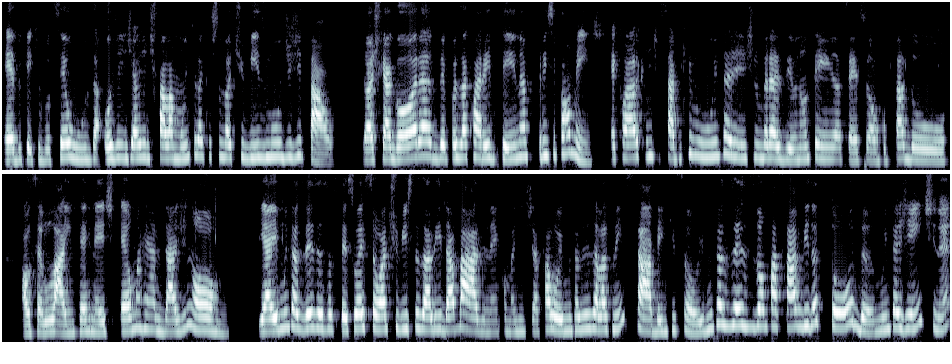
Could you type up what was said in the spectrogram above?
é do que que você usa. Hoje em dia a gente fala muito da questão do ativismo digital. Eu acho que agora, depois da quarentena, principalmente. É claro que a gente sabe que muita gente no Brasil não tem acesso ao computador, ao celular, à internet. É uma realidade enorme. E aí, muitas vezes, essas pessoas são ativistas ali da base, né? Como a gente já falou, e muitas vezes elas nem sabem que são. E muitas vezes vão passar a vida toda, muita gente, né?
